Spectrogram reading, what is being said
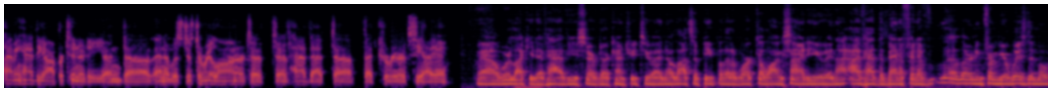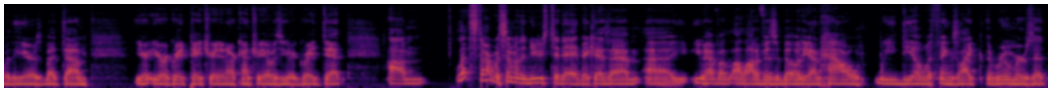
having had the opportunity, and uh, and it was just a real honor to to have had that uh, that career at CIA. Well, we're lucky to have you served our country too. I know lots of people that have worked alongside of you, and I, have had the benefit of learning from your wisdom over the years. But um, you're you're a great patriot in our country. Owes you a great debt. Um, Let's start with some of the news today because um, uh, you have a, a, lot of visibility on how we deal with things like the rumors that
